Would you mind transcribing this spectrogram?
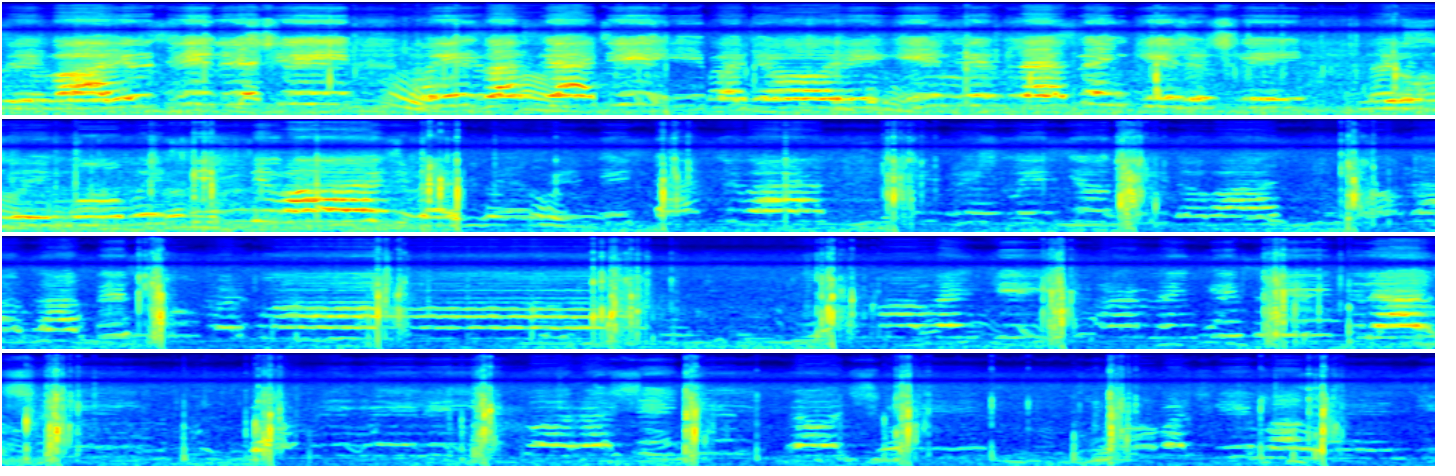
називають світлячки, ми завзяті і бадьорі, і світлесенькі жучки. Любимо ми всі співать, веселитись танцювати, і прийшли сюди до вас, показати суперклас. Ми маленькі і гарненькі світлячки, добрі, милі і хороші діточки. Новачки маленькі,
